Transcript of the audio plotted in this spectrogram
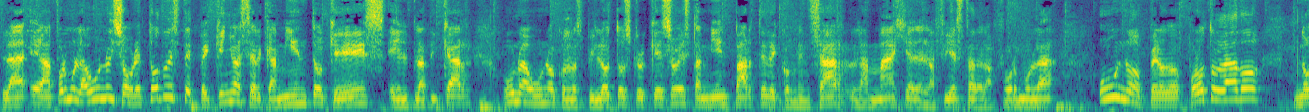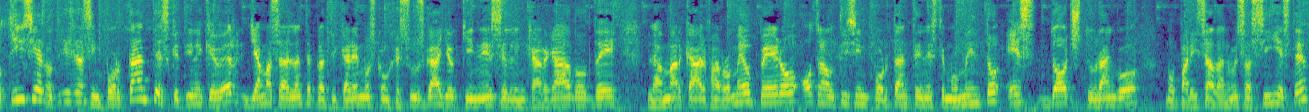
la, eh, la Fórmula 1 y sobre todo este pequeño acercamiento que es el platicar uno a uno con los pilotos. Creo que eso es también parte de comenzar la magia de la fiesta de la Fórmula 1. Pero por otro lado, noticias, noticias importantes que tiene que ver. Ya más adelante platicaremos con Jesús Gallo, quien es el encargado de la marca Alfa Romeo. Pero otra noticia importante en este momento es Dodge Durango moparizada, ¿no es así, Steph?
